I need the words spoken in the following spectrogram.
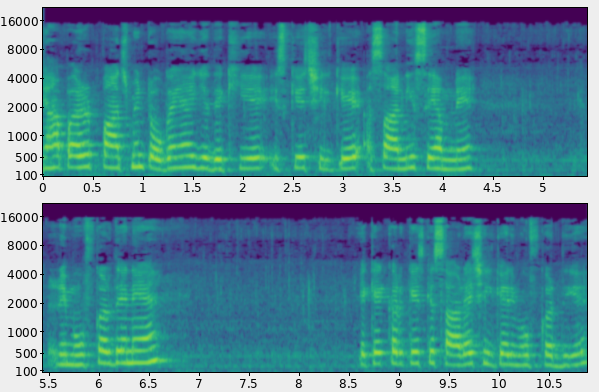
यहाँ पर पाँच मिनट हो गए हैं। ये देखिए, इसके छिलके आसानी से हमने रिमूव कर देने हैं। एक एक करके इसके सारे छिलके रिमूव कर दिए।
